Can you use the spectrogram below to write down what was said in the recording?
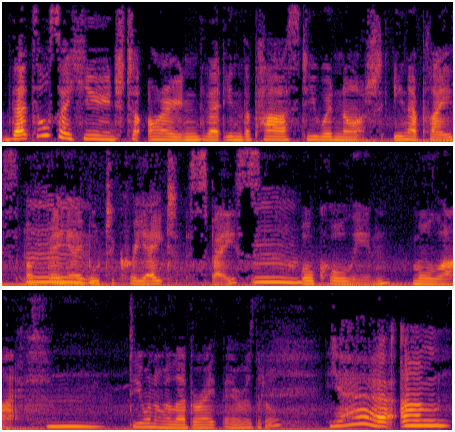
That's also huge to own that in the past you were not in a place of being mm. able to create space mm. or call in more life. Do you want to elaborate there a little? Yeah, um,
